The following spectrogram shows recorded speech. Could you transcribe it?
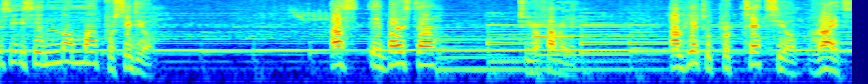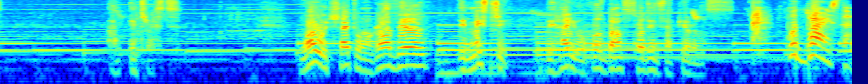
You see, it's a normal procedure. As a barrister to your family, I'm here to protect your rights and interests. While we try to unravel the mystery behind your husband's sudden disappearance. But barrister,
